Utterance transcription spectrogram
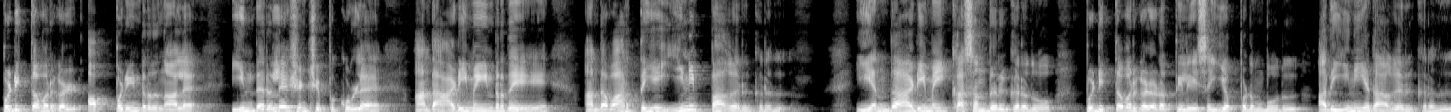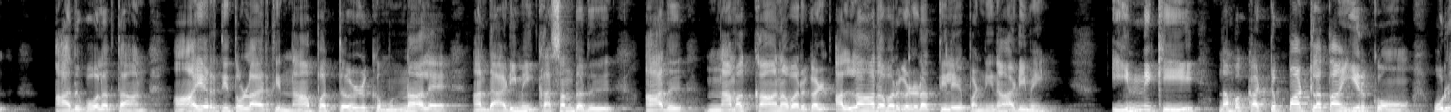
பிடித்தவர்கள் அப்படின்றதுனால இந்த ரிலேஷன்ஷிப்புக்குள்ள அந்த அடிமைன்றதே அந்த வார்த்தையே இனிப்பாக இருக்கிறது. எந்த அடிமை கசந்து இருக்கிறதோ பிடித்தவர்களிடத்திலே செய்யப்படும் போது அது இனியதாக இருக்கிறது. அதுபோலத்தான் ஆயிரத்தி தொள்ளாயிரத்தி நாற்பத்தேழுக்கு முன்னாலே அந்த அடிமை கசந்தது. அது நமக்கானவர்கள் அல்லாதவர்களிடத்திலே பண்ணின அடிமை. இன்னைக்கு நம்ம கட்டுப்பாட்டில் தான் இருக்கோம். ஒரு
